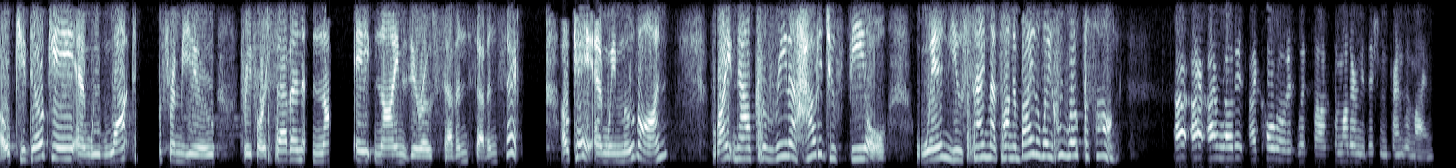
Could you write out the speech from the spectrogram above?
Okie dokie, and we want to hear from you, 347-989-0776. Okay, and we move on. Right now, Karina, how did you feel when you sang that song? And by the way, who wrote the song? I, I, I wrote it. I co-wrote it with uh, some other musician friends of mine.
